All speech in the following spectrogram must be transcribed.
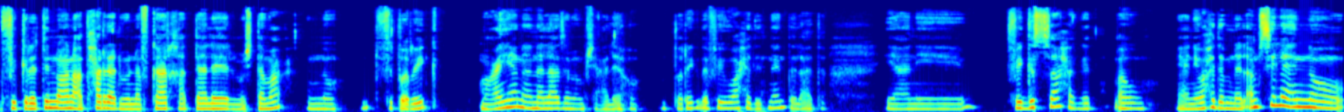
فكرة إنه أنا أتحرر من أفكار خدتها المجتمع إنه في طريق معين أنا لازم أمشي عليه. الطريق ده فيه واحد اتنين تلاتة يعني في قصة حقت أو يعني واحدة من الأمثلة إنه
